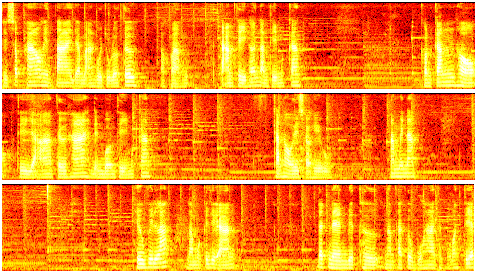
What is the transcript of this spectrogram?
thì shop house hiện tại, giá bán của chủ đầu tư là khoảng 8 tỷ hơn 8 tỷ một căn. Còn căn hộ thì giá từ 2 đến 4 tỷ một căn. Căn hộ thì sở hữu 50 năm. Hill Villa là một cái dự án đất nền biệt thự nằm tại phường Phú Hai, thành phố Phan Thiết.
